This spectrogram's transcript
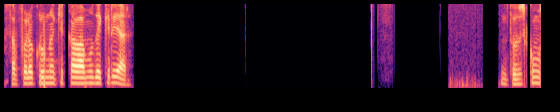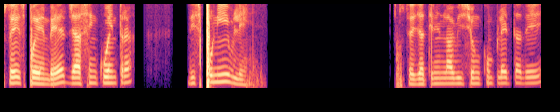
Esta fue la columna que acabamos de crear. Entonces, como ustedes pueden ver, ya se encuentra disponible. Ustedes ya tienen la visión completa de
